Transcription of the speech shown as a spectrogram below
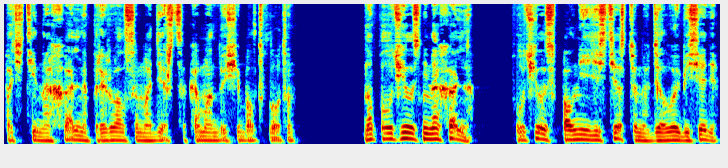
Почти нахально прервал самодержца, командующий Балтфлотом. Но получилось не нахально, получилось вполне естественно в деловой беседе.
